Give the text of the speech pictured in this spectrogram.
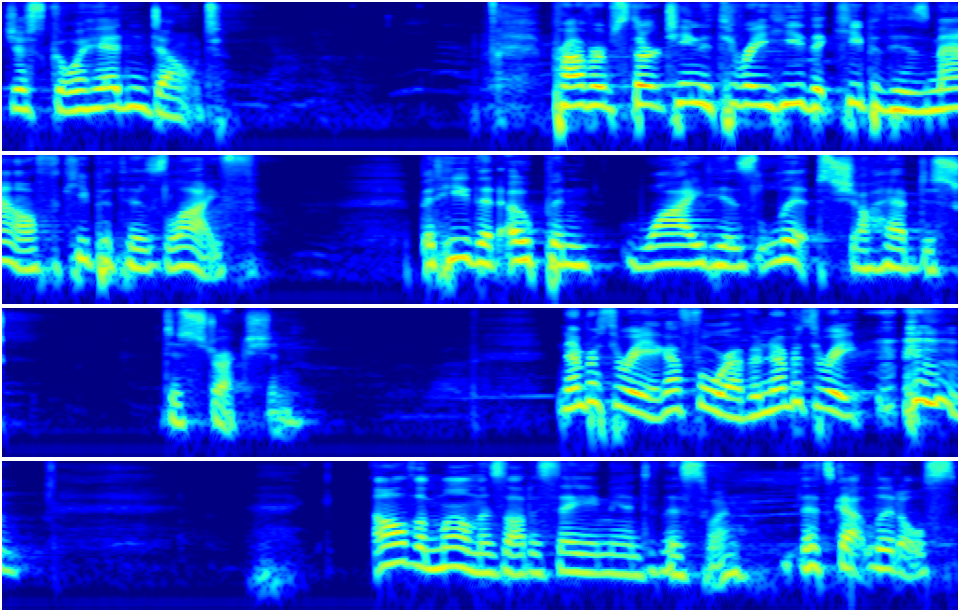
just go ahead and don't. Proverbs 13 to 3 He that keepeth his mouth keepeth his life, but he that open wide his lips shall have dis- destruction. Number three, I got four of them. Number three, all the mamas ought to say amen to this one that's got littles.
